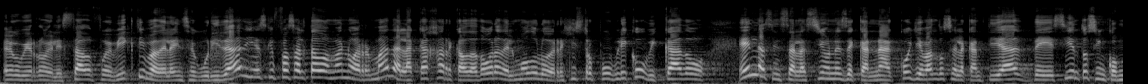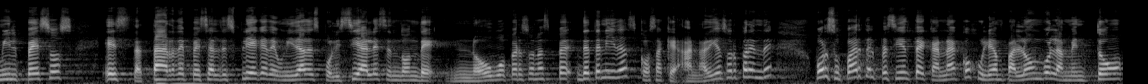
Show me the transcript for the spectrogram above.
El gobierno del estado fue víctima de la inseguridad y es que fue asaltado a mano armada la caja recaudadora del módulo de registro público ubicado en las instalaciones de Canaco, llevándose la cantidad de 105 mil pesos esta tarde, pese al despliegue de unidades policiales en donde no hubo personas pe- detenidas, cosa que a nadie sorprende. Por su parte, el presidente de Canaco, Julián Palombo, lamentó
